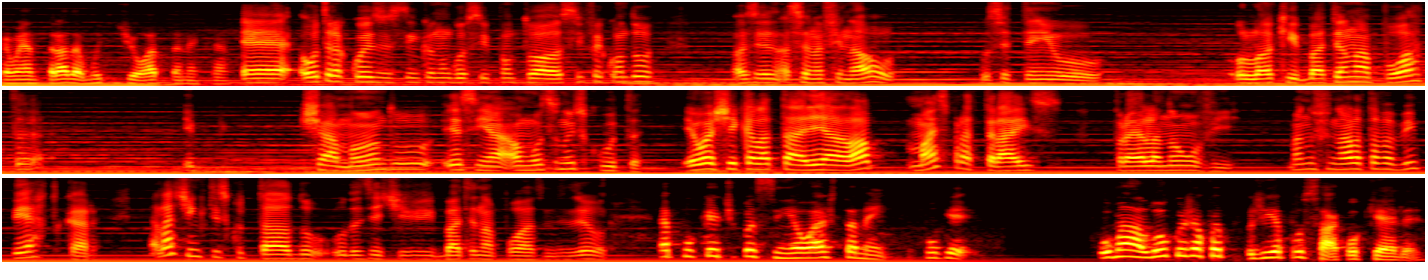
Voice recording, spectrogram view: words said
É uma entrada muito idiota, né, cara? É, outra coisa assim que eu não gostei pontual assim foi quando a ce- a cena final você tem o o Loki batendo na porta e chamando e assim a, a moça não escuta. Eu achei que ela estaria lá mais pra trás pra ela não ouvir, mas no final ela tava bem perto, cara. Ela tinha que ter escutado o detetive bater na porta, entendeu? É porque, tipo assim, eu acho também. Porque o maluco já foi já ia pro saco, o Keller,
